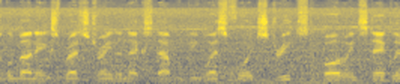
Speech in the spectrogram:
Brooklyn bound the express train. The next stop will be West 4th Street to Baldwin. Stand clear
